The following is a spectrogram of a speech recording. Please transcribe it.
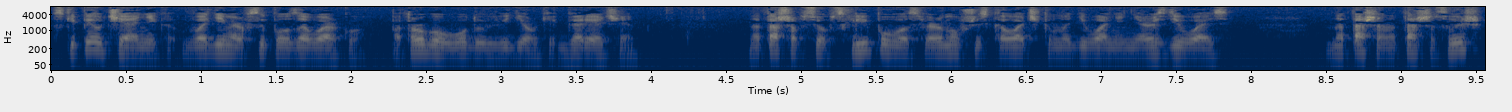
Вскипел чайник, Владимир всыпал заварку, потрогал воду в ведерке, горячая. Наташа все всхлипывала, свернувшись калачиком на диване, не раздеваясь. «Наташа, Наташа, слышь,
